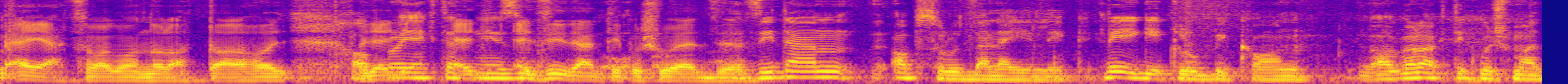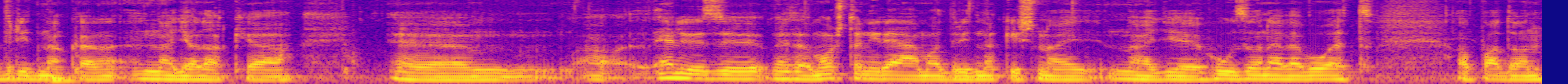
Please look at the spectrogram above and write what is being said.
eljátszva a gondolattal, hogy, ha hogy egy, egy, nézzük, egy Zidán típusú edző. Zidán abszolút beleillik. Régi klubikon, a Galaktikus Madridnak a nagy alakja, az előző, ez a mostani Real Madridnak is nagy, nagy húzó neve volt a padon,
